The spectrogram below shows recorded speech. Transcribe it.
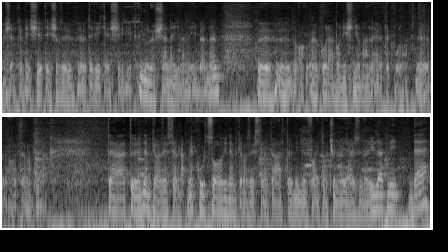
viselkedését és az ő tevékenységét, különösen 44-ben nem korábban is nyilván lehettek volna alternatívák. Tehát nem kell az Esztergárt meghurcolni, nem kell az Esztergárt mindenfajta csúnya jelzővel illetni, de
